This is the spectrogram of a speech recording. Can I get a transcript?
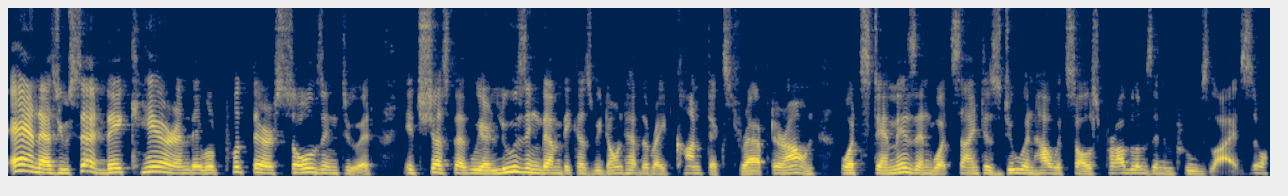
And as you said, they care and they will put their souls into it. It's just that we are losing them because we don't have the right context wrapped around what STEM is and what scientists do and how it solves problems and improves lives. So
